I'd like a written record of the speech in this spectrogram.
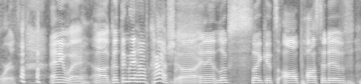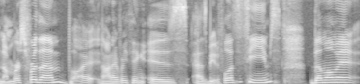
worth. Anyway, uh, good thing they have cash, uh, and it looks like it's all positive numbers for them. But not everything is as beautiful as it seems. The moment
